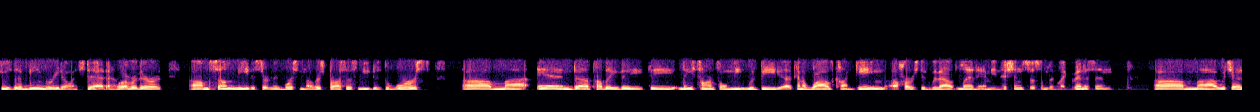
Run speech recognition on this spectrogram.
choose the bean burrito instead. However, there are um, some meat is certainly worse than others. Processed meat is the worst. Um, uh, and uh, probably the the least harmful meat would be uh, kind of wild caught game uh, harvested without lead ammunition, so something like venison, um, uh, which has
